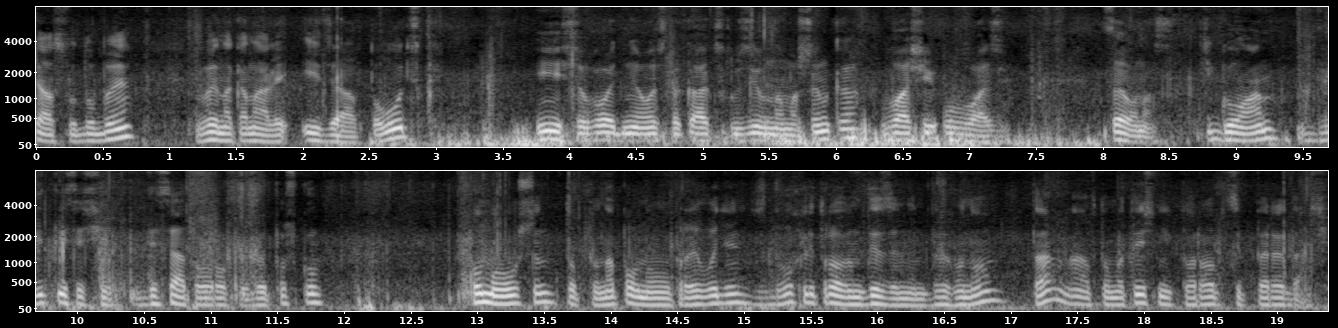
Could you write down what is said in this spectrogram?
часу доби. Ви на каналі Ізі Авто Луцьк. І сьогодні ось така ексклюзивна машинка в вашій увазі. Це у нас Tiguan 2010 року випуску. Commotion, тобто на повному приводі з 2-літровим дизельним двигуном та на автоматичній коробці передач.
